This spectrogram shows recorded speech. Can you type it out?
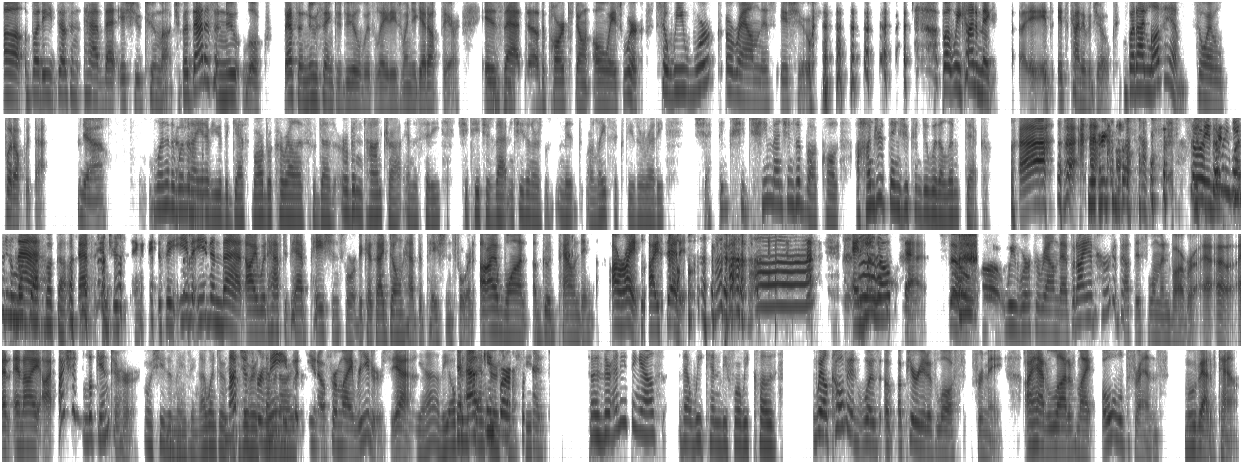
uh, but he doesn't have that issue too much. But that is a new look. that's a new thing to deal with ladies when you get up there is mm-hmm. that uh, the parts don't always work so we work around this issue but we kind of make uh, it, it's kind of a joke but i love him so i will put up with that yeah one of the That's women I interviewed, the guest Barbara Carrellas, who does urban tantra in the city, she teaches that, and she's in her mid or late sixties already. She, I think she she mentions a book called "A Hundred Things You Can Do with a Limp Dick." ah, so see, somebody wanted to look that, that book up, that's interesting. See, even even that, I would have to have patience for it because I don't have the patience for it. I want a good pounding. All right, I said it, and he knows that. So uh, we work around that. But I have heard about this woman, Barbara, uh, uh, and and I, I, I should look into her. Oh, she's mm-hmm. amazing. I went to not just for seminars. me, but you know, for my readers. Yeah, yeah. The open You're asking for a friend. So, is there anything else that we can before we close? Well, COVID was a, a period of loss for me. I had a lot of my old friends move out of town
